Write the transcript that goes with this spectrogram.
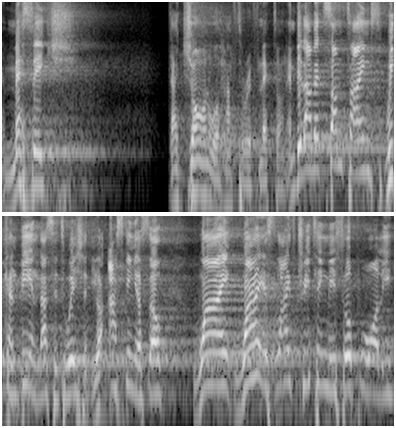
A message that John will have to reflect on. And beloved, sometimes we can be in that situation. You're asking yourself, why, why is life treating me so poorly?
